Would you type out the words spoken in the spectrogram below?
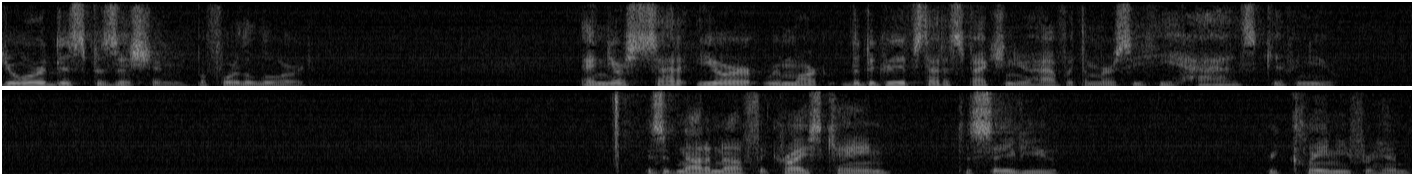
your disposition before the Lord and your, sat- your remark, the degree of satisfaction you have with the mercy He has given you. Is it not enough that Christ came to save you, reclaim you for Him?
